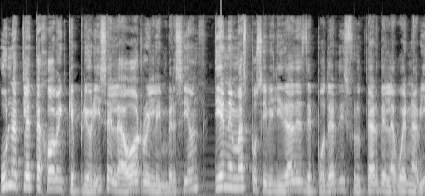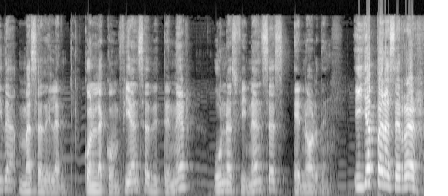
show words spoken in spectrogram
un atleta joven que prioriza el ahorro y la inversión tiene más posibilidades de poder disfrutar de la buena vida más adelante, con la confianza de tener unas finanzas en orden. Y ya para cerrar,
